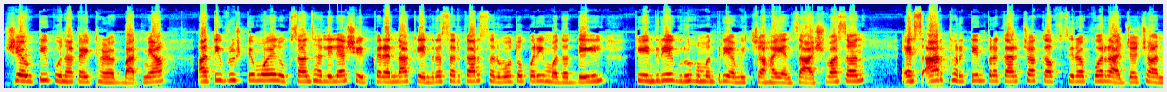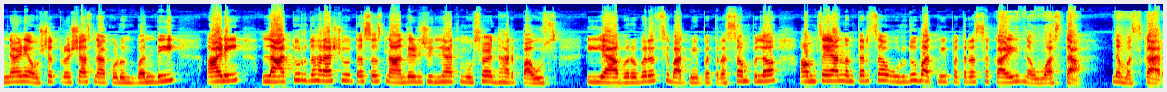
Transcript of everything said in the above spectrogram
शेवटी पुन्हा काही ठळक बातम्या. अतिवृष्टीमुळे नुकसान झालेल्या शेतकऱ्यांना केंद्र सरकार सर्वतोपरी मदत देईल केंद्रीय गृहमंत्री अमित शहा यांचं आश्वासन एस आर थर्टीन प्रकारच्या कफ सिरपवर राज्याच्या अन्न आणि औषध प्रशासनाकडून बंदी आणि लातूर धाराशिव तसंच नांदेड जिल्ह्यात मुसळधार पाऊस. याबरोबरच हे बातमीपत्र संपलं. आमचं यानंतरचं उर्दू बातमीपत्र सकाळी नऊ वाजता. नमस्कार.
